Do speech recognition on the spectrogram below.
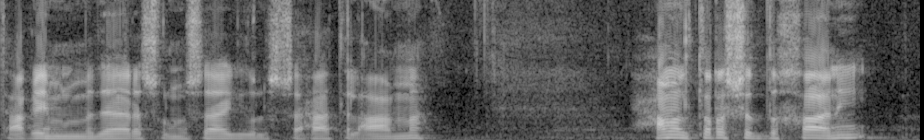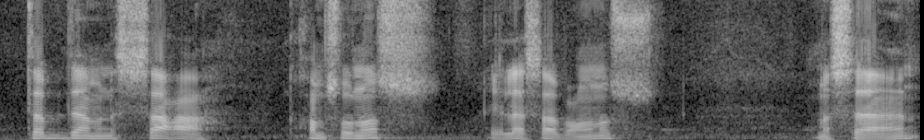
تعقيم المدارس والمساجد والساحات العامة. حملة الرش الدخاني تبدأ من الساعة خمسة ونص إلى سبعة ونص مساء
